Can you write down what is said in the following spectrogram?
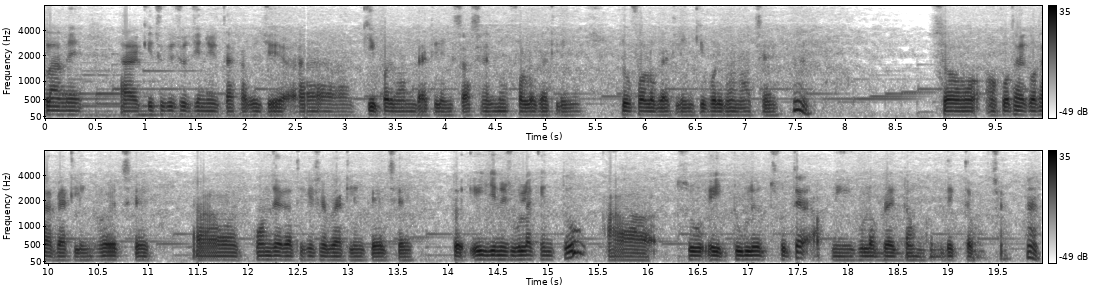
প্ল্যানে কিছু কিছু জিনিস দেখাবে যে কি পরিমাণ ব্যাকলিংস আছে no follow backlink do follow backlink কী পরিমাণ আছে, হুম? সো কোথায় কোথায় ব্যাকলিং রয়েছে কোন জায়গা থেকে সে ব্যাকলিং পেয়েছে তো এই জিনিসগুলো কিন্তু থ্রু এই টুলের থ্রুতে আপনি এগুলো ব্রেকডাউন করে দেখতে পাচ্ছেন হ্যাঁ?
